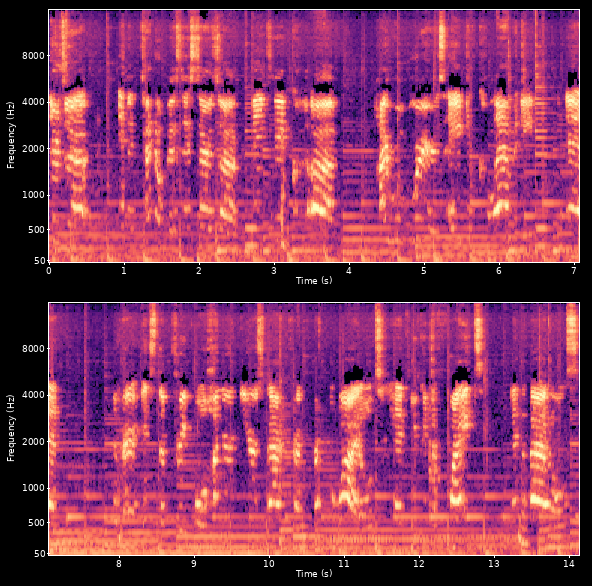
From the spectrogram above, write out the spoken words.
there's a in Nintendo business. There's a Hyrule Warriors: Age of Calamity, and it's the prequel, hundred years back from Breath of the Wild, and you get to fight in the battles,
